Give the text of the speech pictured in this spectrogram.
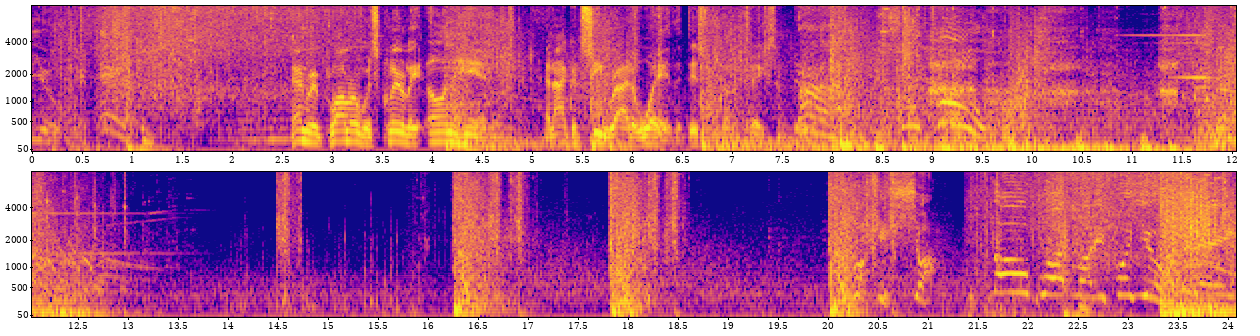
You. Henry Plummer was clearly unhinged, and I could see right away that this was gonna take some doing. Lucky shot! No blood money for you today!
